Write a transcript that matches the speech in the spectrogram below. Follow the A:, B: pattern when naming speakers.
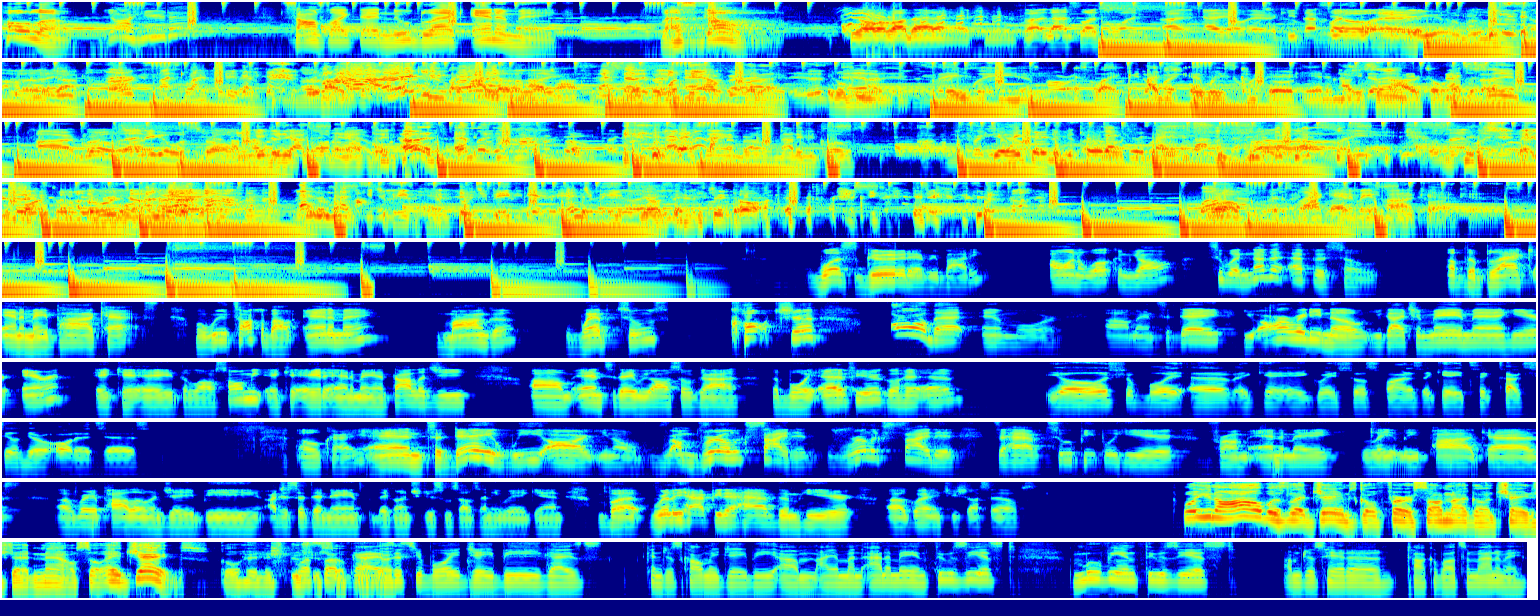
A: Hold up, y'all hear that? Sounds like that new black anime. Let's go.
B: She all about that action. That, that slice of life. Hey, hey, yo, Eric, keep that slice
C: Yo,
B: of life.
C: Eric, you, you just
D: Slice life is
C: I irk you, bro.
D: I love
C: the-
D: Johnson.
C: that's
D: It's
C: the
D: like,
C: one thing I realized
D: like, it'll be like crazy for me. It's like I just always
C: anime.
D: compared anime to
C: the.
D: Naruto. and
C: That's the same.
B: All right, bro, that nigga was strong. He just got caught
D: that
B: on
D: now.
B: that.
C: Uh, Emma is Naruto.
D: Not the same, bro. Not even close.
C: I'm gonna break
D: Yo, he couldn't even kill
E: Deku was better than
B: Bro,
E: Bounce.
B: wasn't that like,
A: Naruto.
B: like,
E: And that's
A: Get your baby, get your baby, get your baby.
D: Yo, get your dog.
A: Welcome to the
E: Black
A: Black Anime
C: Anime
A: Podcast. What's good, everybody? I want to welcome y'all to another episode of the Black Anime Podcast, where we talk about anime, manga, webtoons, culture, all that and more. Um, and today, you already know you got your main man here, Aaron, aka the Lost Homie, aka the Anime Anthology. Um, and today we also got the boy Ev here. Go ahead, Ev.
C: Yo, it's your boy Ev, aka Great Shield's Finest, aka TikTok Shield Hero, all that jazz.
A: Okay, and today we are, you know, I'm real excited, real excited to have two people here from Anime Lately podcast, uh, Ray Apollo and JB. I just said their names, but they're going to introduce themselves anyway again. But really happy to have them here. Uh, go ahead and introduce yourselves.
F: Well, you know, I always let James go first, so I'm not going to change that now. So, hey, James, go ahead and introduce
G: What's
F: yourself,
G: up, guys?
F: guy.
G: It's your boy JB. You guys can just call me JB. Um, I am an anime enthusiast, movie enthusiast. I'm just here to talk about some anime.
